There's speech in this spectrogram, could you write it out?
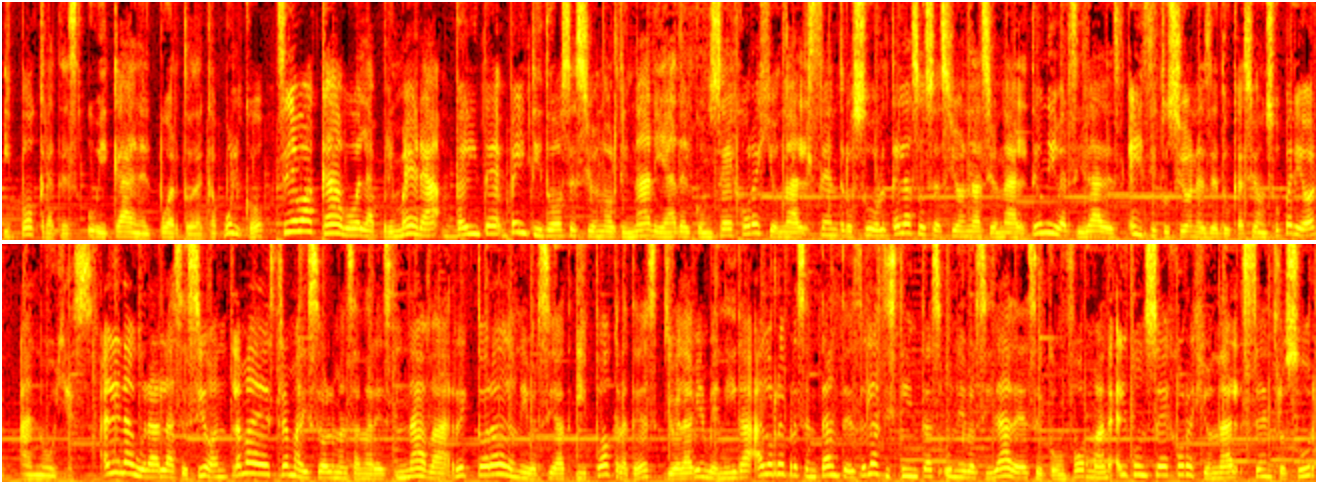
Hipócrates ubicada en el puerto de Acapulco, se llevó a cabo la primera 2022 sesión ordinaria del Consejo Regional Centro Sur de la Asociación Nacional de Universidades e Instituciones de Educación Superior, ANUYES. Al inaugurar la sesión, la maestra Marisol Manzanares Nava, rectora de la Universidad Hipócrates, dio la bienvenida a los representantes de las distintas universidades que conforman el Consejo Regional Centro Sur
